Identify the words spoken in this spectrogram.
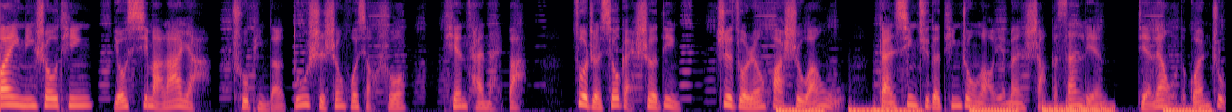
欢迎您收听由喜马拉雅出品的都市生活小说《天才奶爸》，作者修改设定，制作人画师晚舞。感兴趣的听众老爷们，赏个三连，点亮我的关注，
